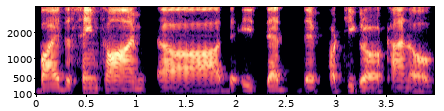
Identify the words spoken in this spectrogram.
but at the same time uh, is that the particular kind of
